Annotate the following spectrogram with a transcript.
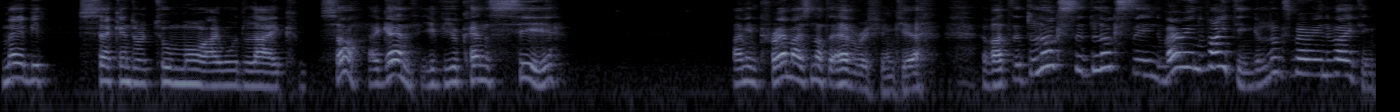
Maybe second or two more I would like. So again, if you can see, I mean, crema is not everything here, but it looks, it looks very inviting. It looks very inviting.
